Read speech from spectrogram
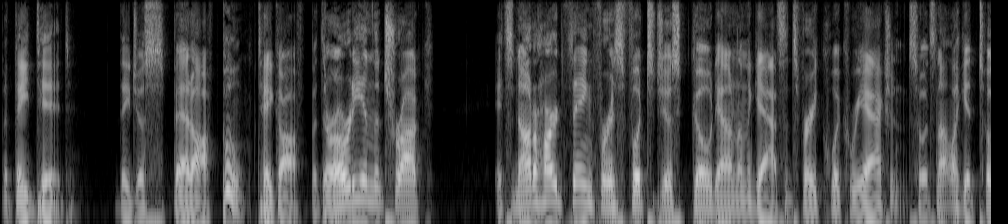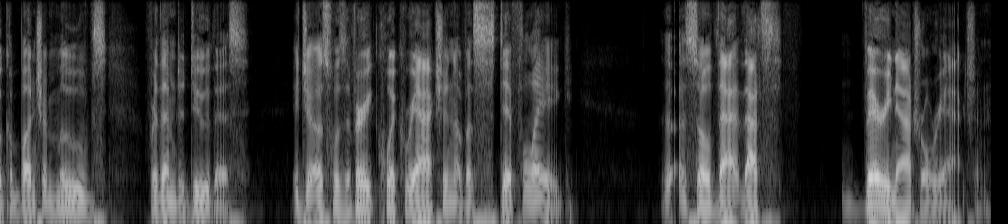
but they did. They just sped off. Boom, take off. But they're already in the truck. It's not a hard thing for his foot to just go down on the gas. It's very quick reaction. So it's not like it took a bunch of moves for them to do this. It just was a very quick reaction of a stiff leg. Uh, so that that's very natural reaction.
